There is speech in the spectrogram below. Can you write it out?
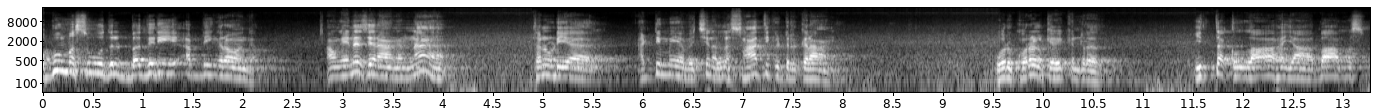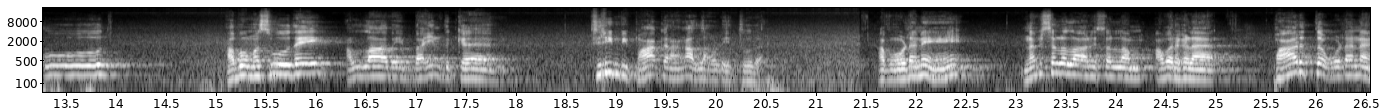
அபு மசூதுல் பத்ரி அப்படிங்கிறவங்க அவங்க என்ன செய்கிறாங்கன்னா தன்னுடைய அட்டிமையை வச்சு நல்லா சாத்திக்கிட்டு இருக்கிறாங்க. ஒரு குரல் கேட்கின்றது. இத்தகுல்லாஹயா அபா மசூத். அபு மசூதை அல்லாவை பயந்துக்க திரும்பி பார்க்குறாங்க அல்லாவுடைய தூதர். அப்போ உடனே நபிசல்லா அலிசல்லாம் அவர்களை பார்த்த உடனே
